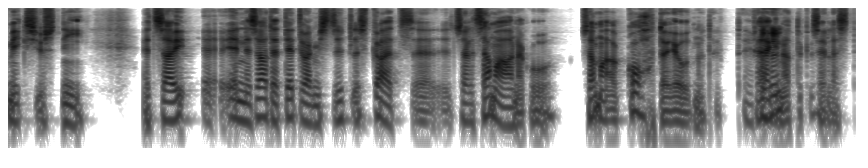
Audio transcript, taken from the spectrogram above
miks just nii. et sa enne saadet ette valmistades ütlesid ka, et sa, oled sama nagu, sama kohta jõudnud, et räägi mm -hmm. natuke sellest.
